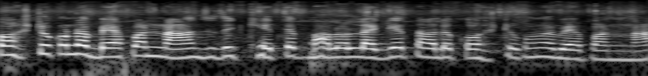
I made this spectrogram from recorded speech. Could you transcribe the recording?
কষ্ট কোনো ব্যাপার না, যদি খেতে ভালো লাগে তাহলে কষ্ট কোনো ব্যাপার না।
